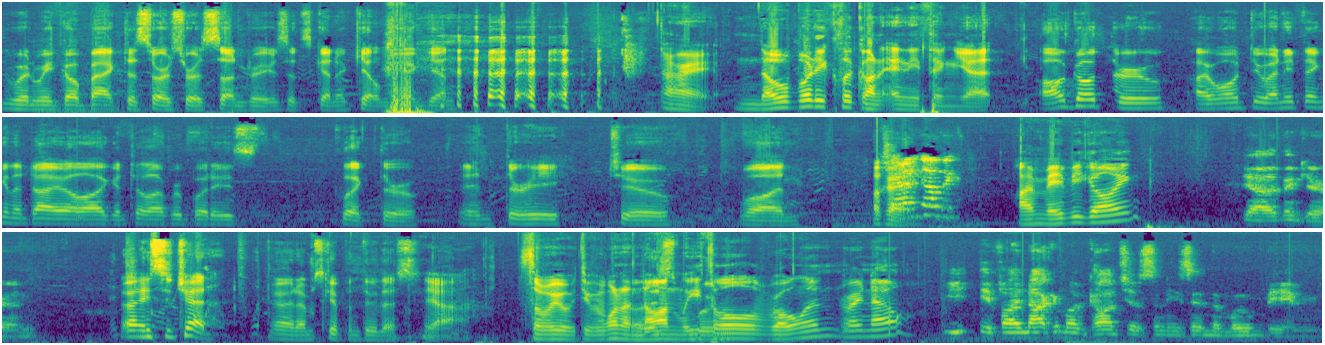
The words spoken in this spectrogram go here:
When we go back to Sorcerer's Sundries, it's gonna kill me again. Alright, nobody click on anything yet. I'll go through. I won't do anything in the dialogue until everybody's clicked through. In three, two, one. Okay, I'm maybe going? Yeah, I think you're in. Hey, so Chad. Alright, I'm skipping through this. Yeah. So we do we want a Oh, non-lethal Rolan right now? If I knock him unconscious and he's in the moonbeam,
